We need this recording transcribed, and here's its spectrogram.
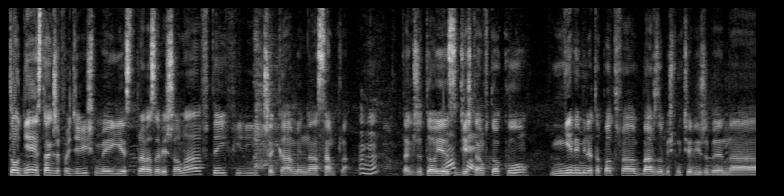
To nie jest tak, że powiedzieliśmy jest sprawa zawieszona. W tej chwili czekamy na sampla. Także to jest Okej. gdzieś tam w toku. Nie wiem ile to potrwa. Bardzo byśmy chcieli, żeby na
